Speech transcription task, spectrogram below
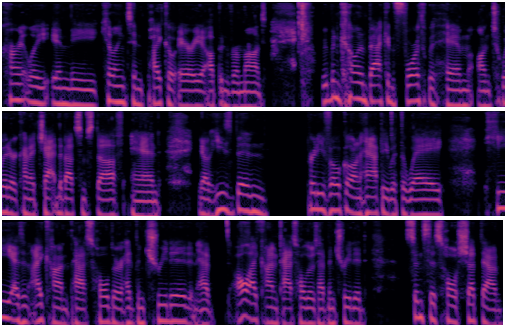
currently in the Killington Pico area up in Vermont. We've been going back and forth with him on Twitter, kind of chatting about some stuff, and you know he's been pretty vocal and happy with the way he as an Ikon pass holder had been treated and had all Ikon pass holders have been treated since this whole shutdown.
